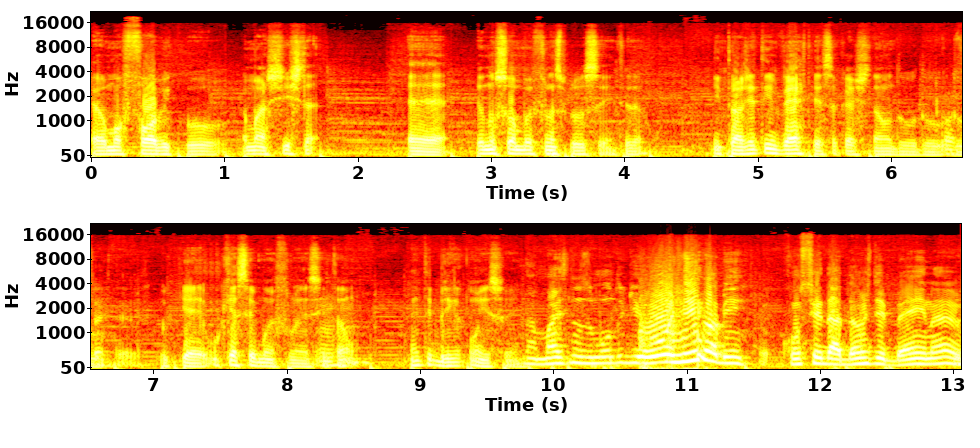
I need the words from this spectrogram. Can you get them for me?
é homofóbico, é machista, é, eu não sou uma boa influência pra você, entendeu? Então a gente inverte essa questão do, do, do- do que é, o que é ser boa influência. Então a gente briga com isso aí. Ainda mais nos mundos de hoje, hein, Fabinho? Com cidadãos de bem, né?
